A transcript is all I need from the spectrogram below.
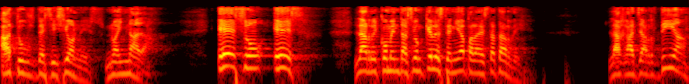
a tus decisiones. No hay nada. Eso es la recomendación que les tenía para esta tarde. La gallardía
